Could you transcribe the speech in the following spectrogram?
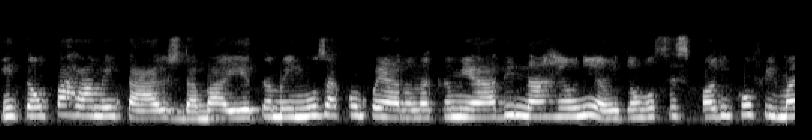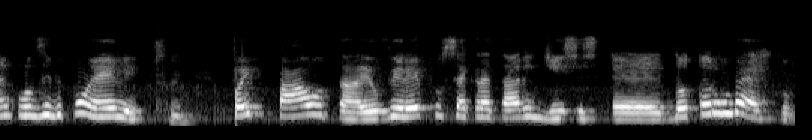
então, parlamentares da Bahia também nos acompanharam na caminhada e na reunião. Então, vocês podem confirmar, inclusive, com ele. Sim. Foi pauta. Eu virei para o secretário e disse: é, Doutor Humberto,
